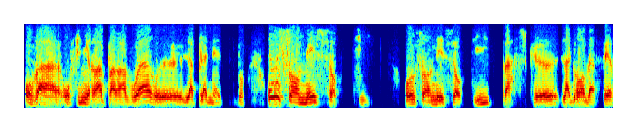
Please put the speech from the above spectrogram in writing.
On va, on finira par avoir euh, la planète. Bon, on s'en est sorti. On s'en est sorti parce que la grande affaire,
